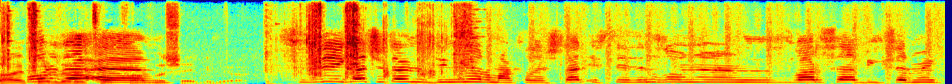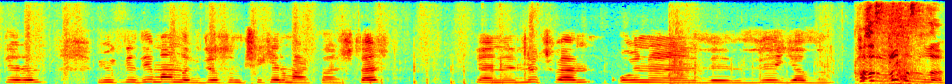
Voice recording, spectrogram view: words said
Orada, çok fazla şey biliyor. sizi gerçekten dinliyorum arkadaşlar. İstediğiniz oyun öneriniz varsa bilgisayarıma yüklerim. Yüklediğim anda videosunu çekerim arkadaşlar. Yani lütfen oyun önerilerinizi yazın. Hızlı hızlı.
